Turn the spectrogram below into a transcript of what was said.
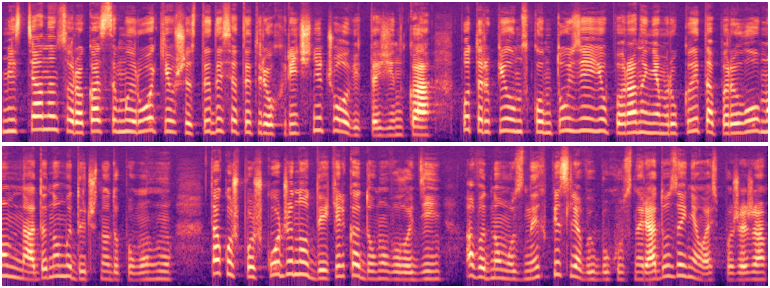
Містянин 47 років, 63-річний чоловік та жінка. Потерпілим з контузією, пораненням руки та переломом надано медичну допомогу. Також пошкоджено декілька домоволодінь, а в одному з них після вибуху снаряду зайнялась пожежа.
